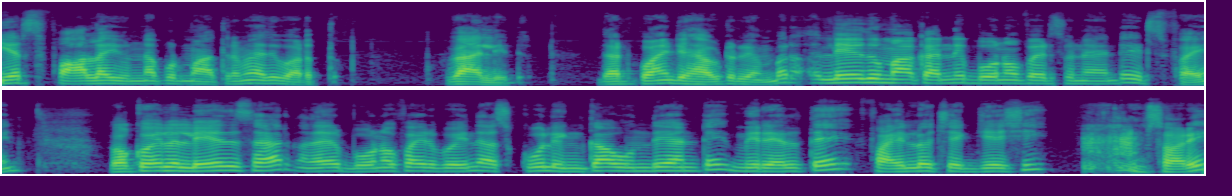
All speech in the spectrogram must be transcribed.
ఇయర్స్ ఫాలో అయి ఉన్నప్పుడు మాత్రమే అది worth valid. That point you have to remember. లేదు మాకు అన్ని బోనోఫైడ్స్ ఉన్నాయంటే ఇట్స్ ఫైన్. ఒకవేళ లేదు సార్ నా దగ్గర బోనోఫైడ్ పోయింది ఆ స్కూల్ ఇంకా ఉంది అంటే మీరు వెళ్తే ఫైల్లో చెక్ చేసి సారీ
